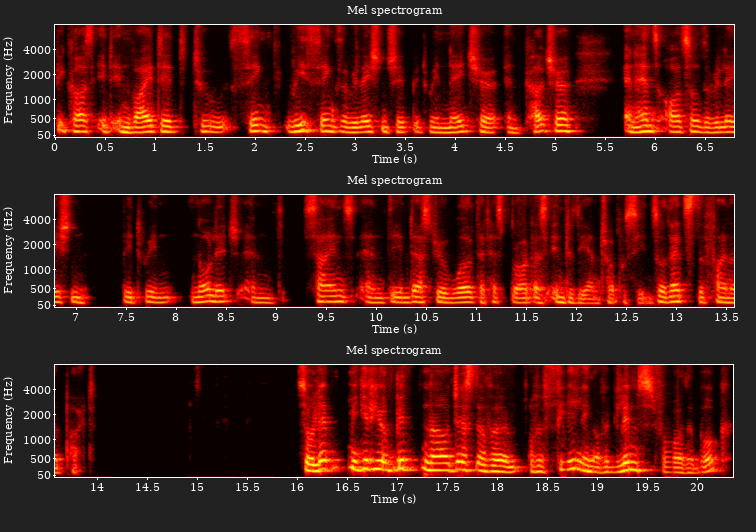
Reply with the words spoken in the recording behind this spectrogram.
because it invited to think, rethink the relationship between nature and culture, and hence also the relation between knowledge and science and the industrial world that has brought us into the Anthropocene. So that's the final part. So let me give you a bit now just of a, of a feeling, of a glimpse for the book.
